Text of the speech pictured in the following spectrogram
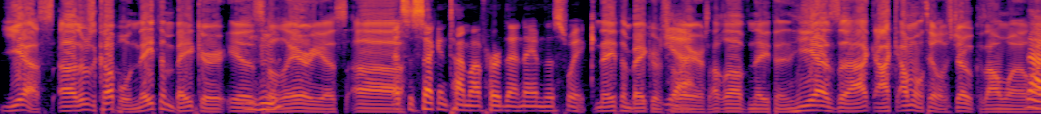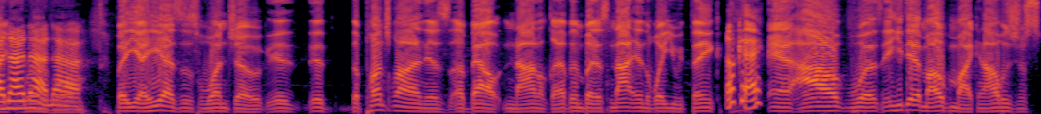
Yes, uh, there's a couple. Nathan Baker is Mhm. hilarious. Uh, That's the second time I've heard that name this week. Nathan Baker's Yeah. hilarious. I love Nathan. He has. Uh, I, I I won't tell his joke because I don't want to. No, like, no, no, no. him. But yeah, he has this one joke. It, it the punchline is about 9/11, but it's not in the way you would think. Okay. And I was. He did my open mic, and I was just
